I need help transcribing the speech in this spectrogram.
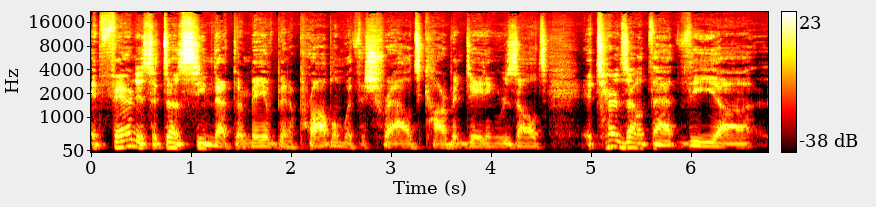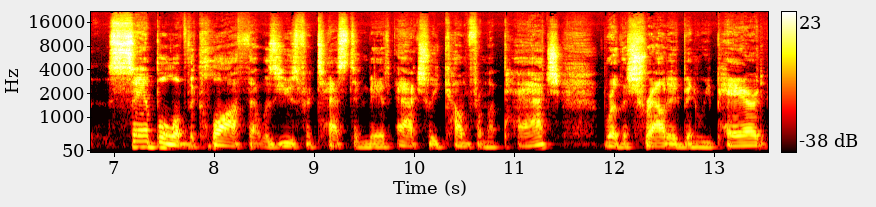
In fairness, it does seem that there may have been a problem with the Shroud's carbon dating results. It turns out that the uh, sample of the cloth that was used for testing may have actually come from a patch where the Shroud had been repaired.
